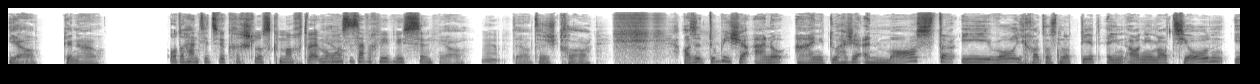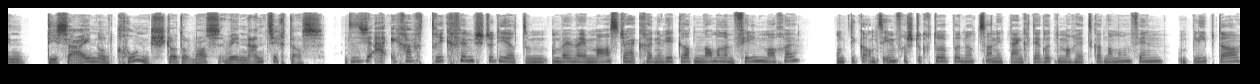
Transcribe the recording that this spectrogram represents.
Ja, genau. Oder haben sie jetzt wirklich Schluss gemacht? Weil man ja. muss es einfach wie wissen. Ja. ja, ja. das ist klar. Also du bist ja auch noch eine, du hast ja einen Master in, wo, ich habe das notiert, in Animation, in Design und Kunst, oder was, wie nennt sich das? Das ist, ich habe Trickfilm studiert und, und wenn wir im Master haben, können wir gerade nochmal einen Film machen und die ganze Infrastruktur benutzen. Und ich denke, ja gut, dann mache ich jetzt gerade nochmal einen Film und bleibe da,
